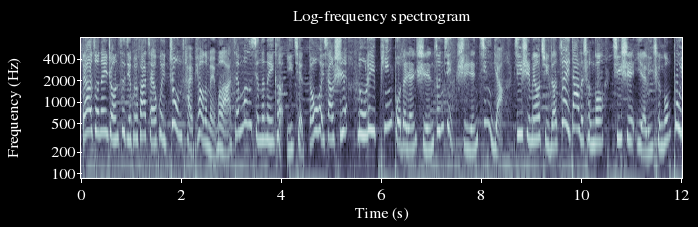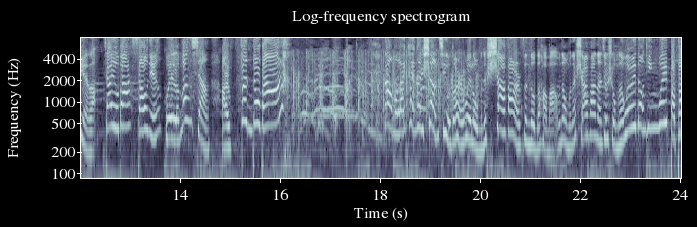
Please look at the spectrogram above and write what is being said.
不要做那种自己会发财、会中彩票的美梦啊！在梦醒的那一刻，一切都会消失。努力拼搏的人使人尊敬，使人敬仰。即使没有取得最大的成功，其实也离成功不远了。加油吧，骚年！为了梦想而奋斗吧！我们来看看上期有多少人为了我们的沙发而奋斗的好吗？那我们的沙发呢，就是我们的微微动听微宝宝。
